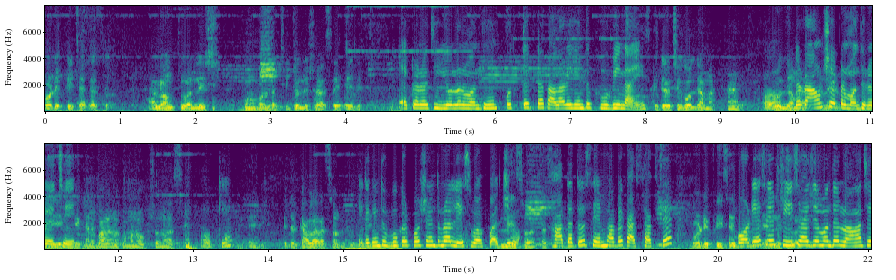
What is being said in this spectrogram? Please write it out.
বডি ফ্রি সাইজ আছে। আর লং চুয়াল্লিশ। কোন কোনটা ছিচল্লিশও আছে এই যে। একটা রয়েছে ইয়েলোর মধ্যে প্রত্যেকটা কালারে কিন্তু খুবই নাইস এটা হচ্ছে গোল জামা হ্যাঁ? গোল জামা এটা রাউন্ড শেপের মধ্যে রয়েছে। এখানে বাড়ানো কমানো অপশনও আছে। ওকে এই যে, এটার কালার আছে অনেকগুলো এটা কিন্তু বুকের পোর্শনে তোমরা লেস ওয়ার্ক পাচ্ছ। আছে, হাতাতেও সেম ভাবে কাজ থাকছে। বডি ফ্রি সাইজ বডি আছে ফ্রি সাইজের মধ্যে লং আছে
